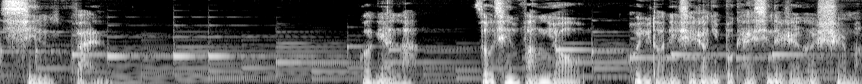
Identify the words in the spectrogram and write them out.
心烦。过年了，走亲访友，会遇到那些让你不开心的人和事吗？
